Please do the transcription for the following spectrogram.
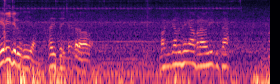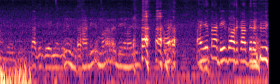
ਇਹ ਵੀ ਜ਼ਰੂਰੀ ਆ। ਸਹੀ ਸਹੀ। ਚੱਕਰ ਆ ਬਾਕੀ ਗੱਲ ਸਿੰਘ ਆ ਬੜਾ ਵਧੀਆ ਕੀਤਾ। ਤੁਹਾਡੀ ਦੇਣ ਨਹੀਂ, ਸਾਡੀ ਮਹਾਰਾਜ ਦੇਣਾ ਜੀ। ਅਸੀਂ ਜੇ ਤੁਹਾਡੀ ਅਰਦਾਸ ਕਰਦੇ ਰਹੇ ਵੀ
